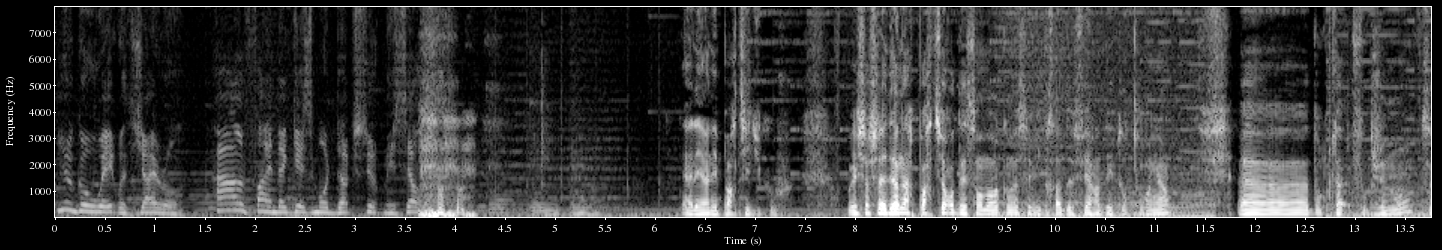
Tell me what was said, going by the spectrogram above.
You go wait with Gyro. I'll find a Gizmo Duck suit myself. Allez, on est parti du coup. On va chercher la dernière partie en redescendant, comme ça, ça évitera de faire un détour pour rien. Euh, donc là, faut que je monte.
